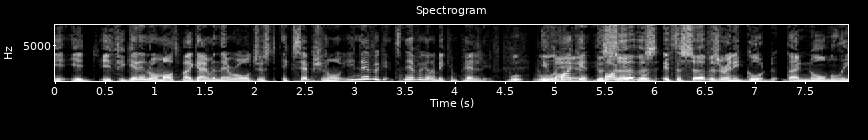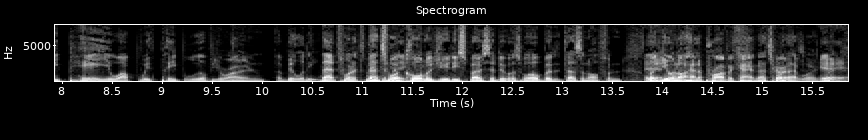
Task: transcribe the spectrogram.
you, you, if you get into a multiplayer game and they're all just exceptional, you never it's never going to be competitive. Well, well, if I yeah. can, the if I can servers, put- if the servers are any good, they normally pair you up with people of your own ability. that's what it's meant That's what be. Call of Duty's supposed to do as well, but it doesn't often. Like Yeah. you and I had a private game. That's why Correct. that worked. Yeah, yeah.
